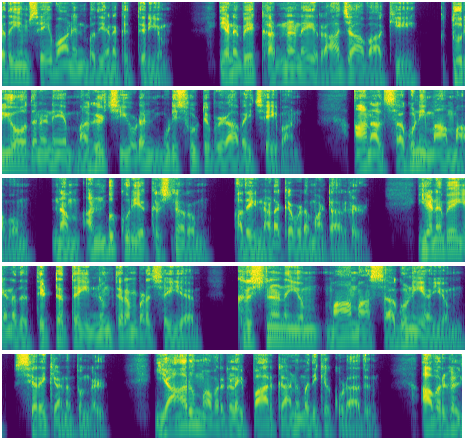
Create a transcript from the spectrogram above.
எதையும் செய்வான் என்பது எனக்கு தெரியும். எனவே கர்ணனை ராஜாவாக்கி துரியோதனனே மகிழ்ச்சியுடன் முடிசூட்டு விழாவை செய்வான். ஆனால் சகுனி மாமாவும் நம் அன்புக்குரிய கிருஷ்ணரும் அதை நடக்க விட மாட்டார்கள். எனவே எனது திட்டத்தை இன்னும் திறம்பட செய்ய கிருஷ்ணனையும் மாமா சகுனியையும் சிறைக்கு அனுப்புங்கள். யாரும் அவர்களை பார்க்க அனுமதிக்க கூடாது. அவர்கள்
